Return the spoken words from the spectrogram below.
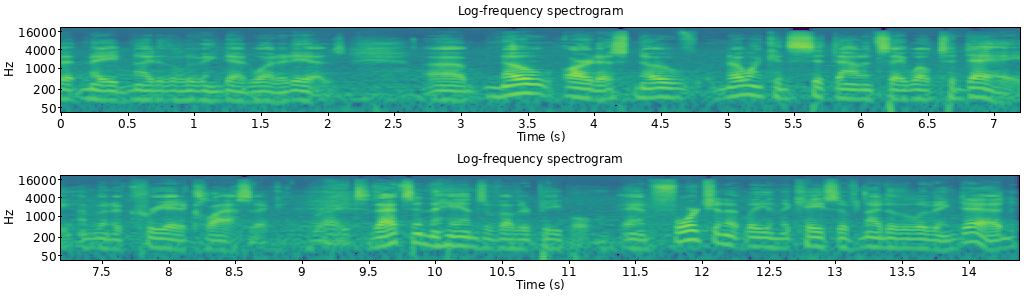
that made Night of the Living Dead what it is. Uh, no artist, no no one can sit down and say, "Well, today I'm going to create a classic." Right. That's in the hands of other people. And fortunately, in the case of Night of the Living Dead,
